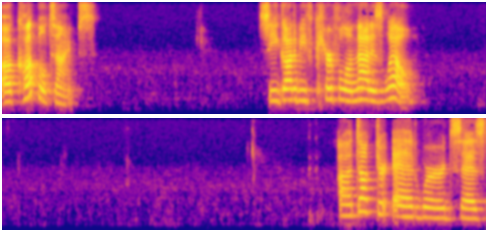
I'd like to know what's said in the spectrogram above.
a couple times. So you got to be careful on that as well. Uh, Dr. Edward says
